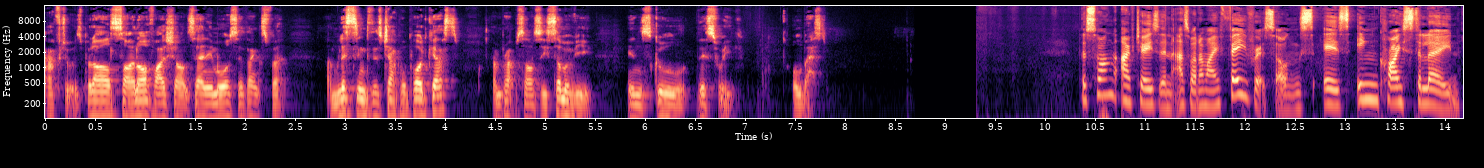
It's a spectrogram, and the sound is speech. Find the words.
afterwards. But I'll sign off. I shan't say any more. So thanks for um, listening to this chapel podcast, and perhaps I'll see some of you in school this week. All the best. The song I've chosen as one of my favourite songs is In Christ Alone.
